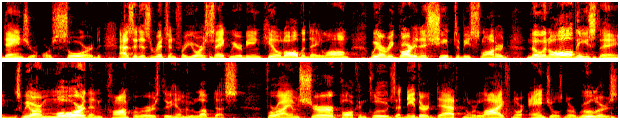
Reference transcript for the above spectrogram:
danger or sword? As it is written, For your sake we are being killed all the day long. We are regarded as sheep to be slaughtered. No, in all these things we are more than conquerors through him who loved us. For I am sure, Paul concludes, that neither death, nor life, nor angels, nor rulers,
